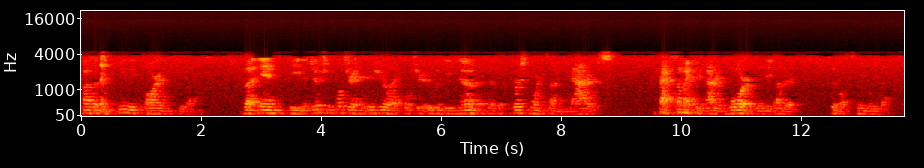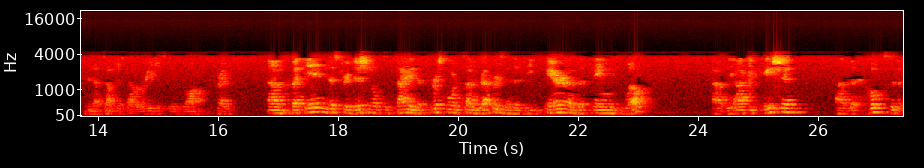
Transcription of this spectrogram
concept completely foreign to us. But in the Egyptian culture and the Israelite culture, it would be known that the, the firstborn son matters. In fact, some might say mattered more than the other siblings. You believe that? I mean, that sounds just outrageously wrong, right? Um, but in this traditional society, the firstborn son represented the heir of the family's wealth, uh, the occupation, uh, the hopes of the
